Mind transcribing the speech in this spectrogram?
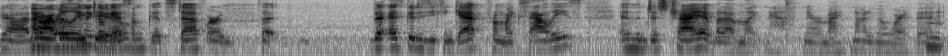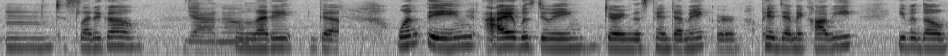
Yeah, no, I I, was really gonna go get some good stuff or the, the as good as you can get from like Sally's, and then just try it. But I'm like, nah, never mind, not even worth it. Mm-mm. Just let it go. Yeah, no. Let it go. One thing I was doing during this pandemic or pandemic hobby, even though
